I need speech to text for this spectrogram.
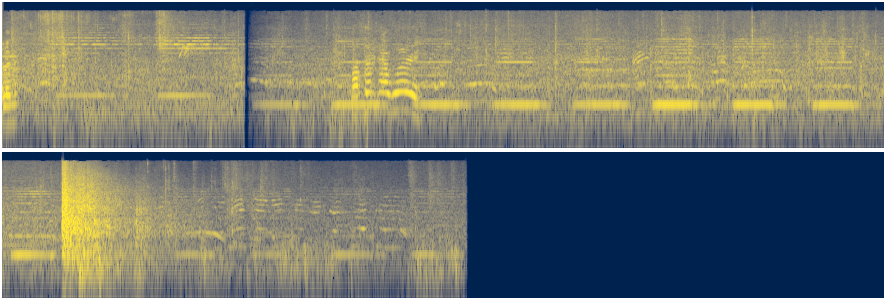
来了。把酸菜味儿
